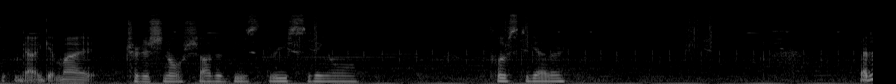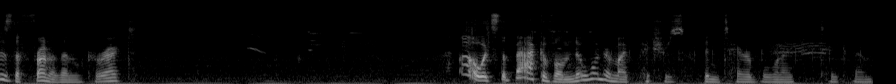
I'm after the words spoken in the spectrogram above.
see, gotta get my traditional shot of these three sitting all close together. That is the front of them, correct? Oh, it's the back of them. No wonder my pictures have been terrible when I take them.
